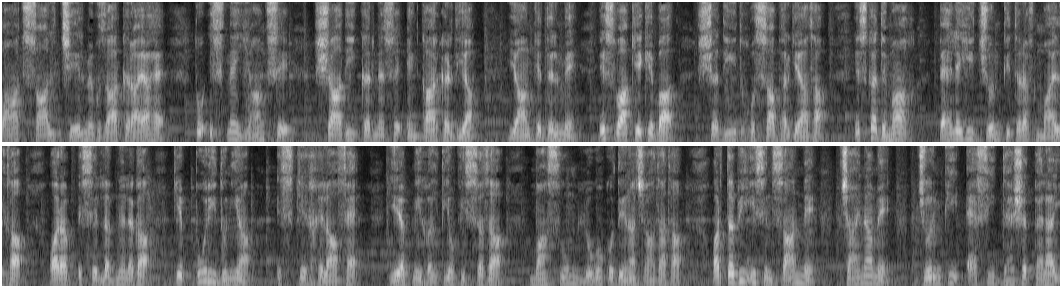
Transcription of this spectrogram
पाँच साल जेल में गुजार कर आया है तो इसने यांग से शादी करने से इनकार कर दिया। यांग के दिल में इस वाक्य के बाद शदीद गुस्सा भर गया था। इसका दिमाग पहले ही जुर्म की तरफ़ मायल था और अब इसे लगने लगा कि पूरी दुनिया इसके खिलाफ है। ये अपनी गलतियों की सजा मासूम लोगों को देना चाहता था और तभी इस इंसान ने चाइना में जुर्म की ऐसी दहशत फैलाई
